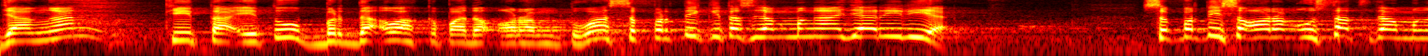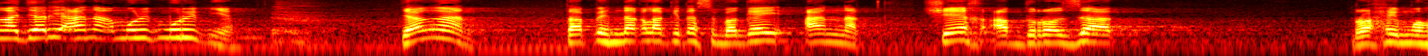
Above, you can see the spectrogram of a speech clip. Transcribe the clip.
jangan kita itu berdakwah kepada orang tua seperti kita sedang mengajari dia. Seperti seorang ustadz sedang mengajari anak murid-muridnya. Jangan. Tapi hendaklah kita sebagai anak. Syekh Abdul Razak rahimah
